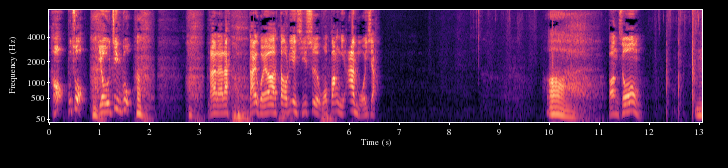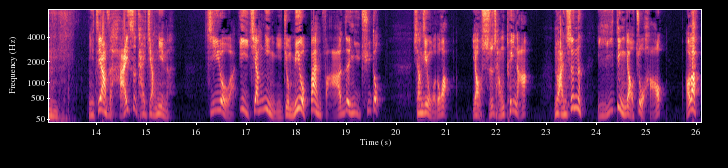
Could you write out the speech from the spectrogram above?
好，不错，有进步。来来来，待会啊，到练习室我帮你按摩一下。啊，放松。嗯，你这样子还是太僵硬了，肌肉啊一僵硬，你就没有办法任意驱动。相信我的话，要时常推拿，暖身呢一定要做好。好了。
